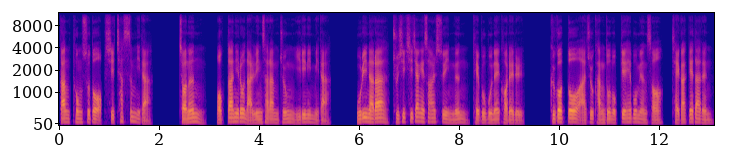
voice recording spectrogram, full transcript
깡통 수도 없이 찾습니다. 저는 억 단위로 날린 사람 중 1인입니다. 우리나라 주식시장에서 할 수 있는 대부분의 거래를 그것도 아주 강도 높게 해보면서 제가 깨달은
